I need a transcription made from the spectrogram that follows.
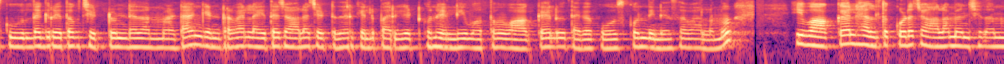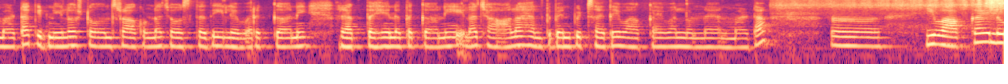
స్కూల్ దగ్గర అయితే ఒక చెట్టు ఉండేదన్నమాట. ఇంక ఇంటర్వెల్ అయితే చాలా చెట్టు దగ్గరికి వెళ్ళి పరిగెట్టుకుని వెళ్ళి మొత్తం వాక్కాయలు తెగ కోసుకొని తినేసేవాళ్ళము. ఈ వాక్కాయలు హెల్త్కి కూడా చాలా మంచిదన్నమాట. కిడ్నీలో స్టోన్స్ రాకుండా చూస్తుంది. లివర్కి కానీ రక్తహీనతకు కానీ ఇలా చాలా హెల్త్ బెనిఫిట్స్ అయితే ఈ వాక్కాయ వల్ల ఉన్నాయన్నమాట. ఈ వాక్కాయలు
